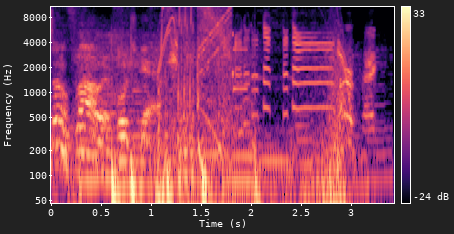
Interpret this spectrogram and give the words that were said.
Sunflower Podcast. Perfect.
